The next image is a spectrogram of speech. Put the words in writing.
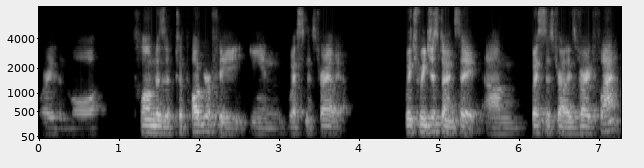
or even more kilometres of topography in Western Australia which we just don't see. Um, Western Australia is very flat.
